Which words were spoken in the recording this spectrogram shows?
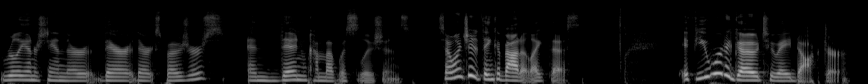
really understand their their their exposures, and then come up with solutions. So I want you to think about it like this if you were to go to a doctor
